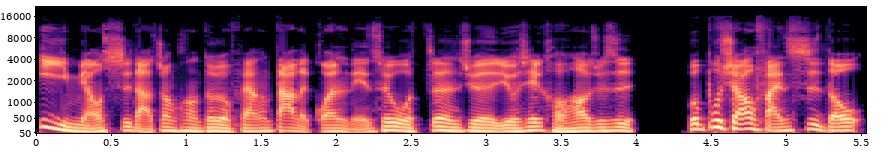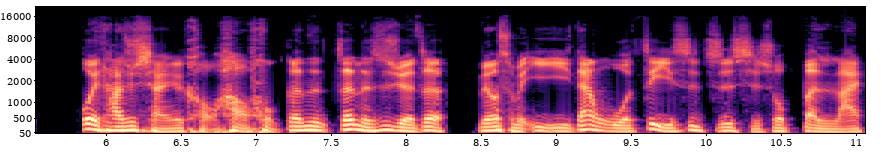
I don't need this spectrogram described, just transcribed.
疫苗施打状况都有非常大的关联。所以我真的觉得有些口号就是我不需要凡事都为他去想一个口号。我跟真的是觉得这没有什么意义。但我自己是支持说本来。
